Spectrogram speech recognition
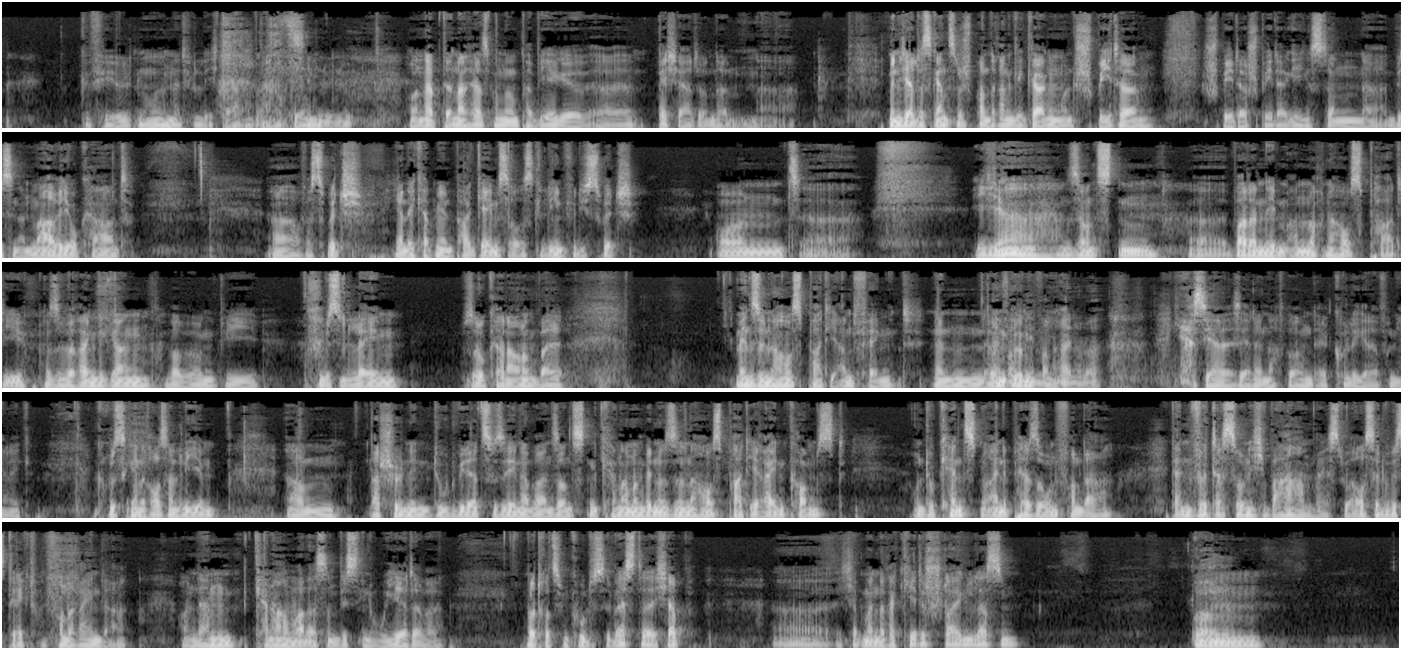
Gefühlt nur, natürlich, der Abend war noch jung. Und habe danach erstmal nur ein paar Bier gebechert und dann äh, bin ich alles ganz entspannt rangegangen und später, später, später ging es dann äh, ein bisschen an Mario Kart äh, auf der Switch. Yannick hat mir ein paar Games ausgeliehen für die Switch. Und äh, ja, ansonsten äh, war dann nebenan noch eine Hausparty. Da sind wir reingegangen, war irgendwie ein bisschen lame. So, keine Ahnung, weil wenn so eine Hausparty anfängt, dann Einfach irgendwie... nebenan rein, oder? Ja, ist ja, ist ja der Nachbar und der Kollege da von Yannick. Grüße gerne raus an Liam. Ähm, war schön, den Dude wiederzusehen, aber ansonsten, keine Ahnung, wenn du in so eine Hausparty reinkommst und du kennst nur eine Person von da, dann wird das so nicht warm, weißt du, außer du bist direkt von vornherein da. Und dann, keine Ahnung, war das ein bisschen weird, aber war trotzdem ein cooles Silvester. Ich habe äh, ich hab meine Rakete steigen lassen. Um,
